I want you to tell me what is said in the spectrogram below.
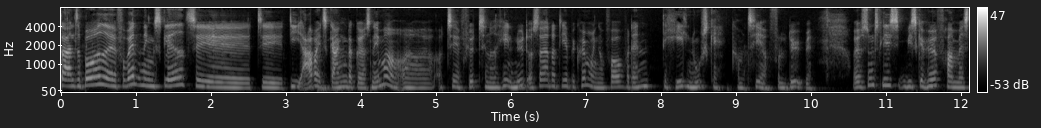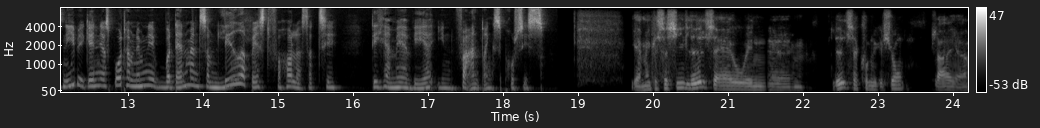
Der er altså både øh, forventningens glæde til, til de arbejdsgange, der gøres nemmere, og, og til at flytte til noget helt nyt, og så er der de her bekymringer for, hvordan det hele nu skal komme til at forløbe. Og jeg synes lige, vi skal høre fra Mads Nibe igen. Jeg spurgte ham nemlig, hvordan man som leder bedst forholder sig til det her med at være i en forandringsproces. Ja, man kan så sige, at ledelse er jo en øh, ledelse af kommunikation, plejer jeg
